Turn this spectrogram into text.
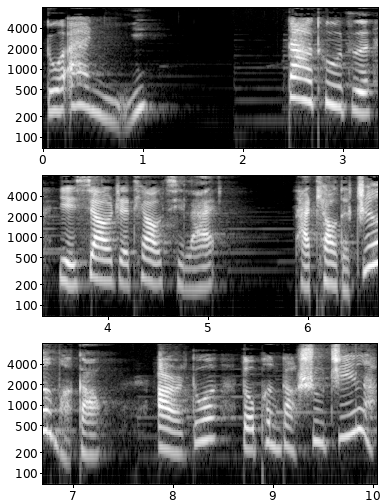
多爱你。大兔子也笑着跳起来，它跳得这么高，耳朵都碰到树枝了。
